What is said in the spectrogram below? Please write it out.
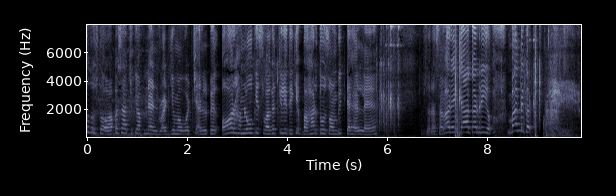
दोस्तों वापस आ चुके अपने एंड्रॉइड गेम अवर्ड चैनल पे और हम लोगों के स्वागत के लिए देखिए, बाहर दो जॉम्बी टहल रहे हैं। तो जरा सा अरे क्या कर रही हो? बंद कर।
